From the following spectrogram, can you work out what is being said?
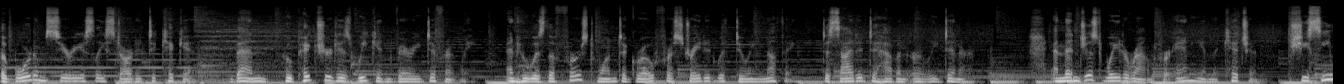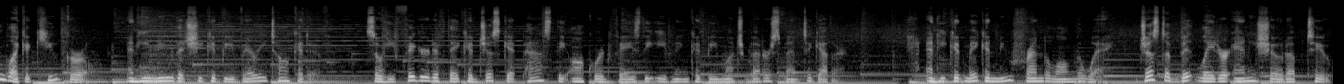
the boredom seriously started to kick in. Ben, who pictured his weekend very differently, and who was the first one to grow frustrated with doing nothing, decided to have an early dinner. And then just wait around for Annie in the kitchen. She seemed like a cute girl, and he knew that she could be very talkative. So he figured if they could just get past the awkward phase, the evening could be much better spent together. And he could make a new friend along the way. Just a bit later, Annie showed up too.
